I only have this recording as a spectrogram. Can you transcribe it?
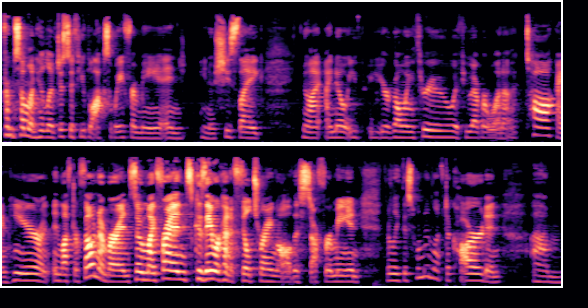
from someone who lived just a few blocks away from me, and you know, she's like, you know, I, I know what you, you're going through. If you ever want to talk, I'm here, and, and left her phone number. And so my friends, because they were kind of filtering all this stuff for me, and they're like, this woman left a card, and um,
